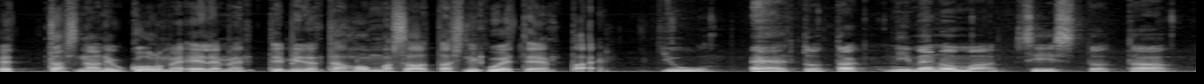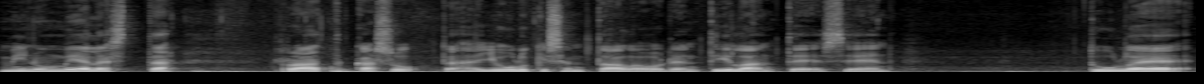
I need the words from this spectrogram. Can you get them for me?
Että tässä on niin kolme elementtiä, mitä tämä homma saataisiin niin eteenpäin. Juu, äh, tota, nimenomaan. Siis tota, minun mielestä ratkaisu tähän julkisen talouden tilanteeseen tulee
